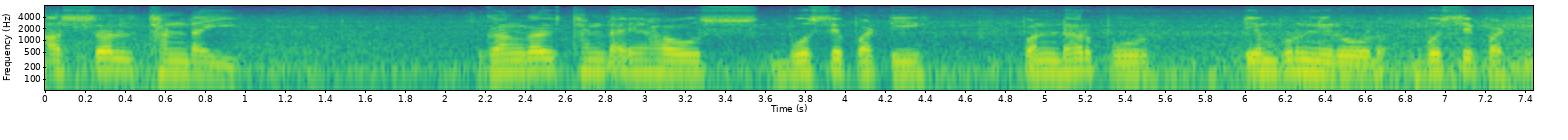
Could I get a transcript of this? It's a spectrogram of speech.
अस्सल थंडाई. गंगावीस थंडाई हाऊस बोसेपाटी पंढरपूर टेंभुर्णी रोड बोसेपाटी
